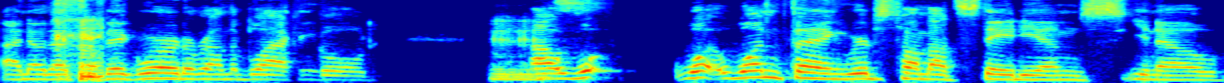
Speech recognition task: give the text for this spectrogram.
I know that's a big word around the black and gold. Uh, what, what one thing we were just talking about stadiums. You know,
